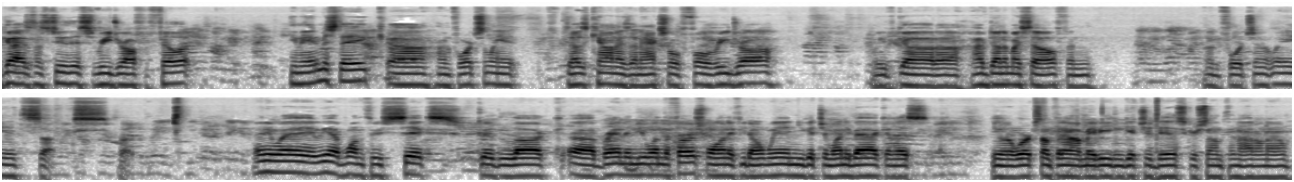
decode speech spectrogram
guys, let's do this redraw for Phillip. He made a mistake. Uh, unfortunately, it does count as an actual full redraw. We've got, uh, I've done it myself, and unfortunately, it sucks. But anyway, we have one through six. Good luck. Uh, Brandon, you won the first one. If you don't win, you get your money back unless you want to work something out. Maybe you can get your disc or something. I don't know.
